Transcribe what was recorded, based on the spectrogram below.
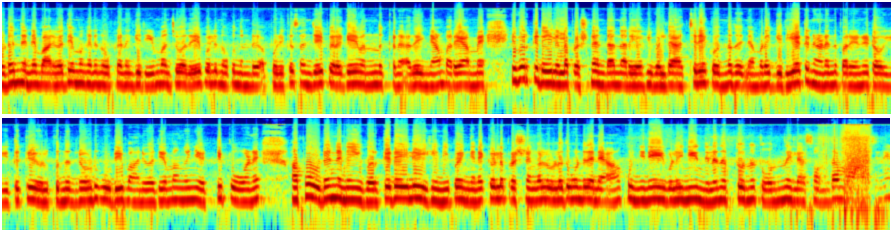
ഉടൻ തന്നെ ഭാനുവതി അമ്മ അങ്ങനെ നോക്കുകയാണ്. ഗിരിയും മഞ്ജു അതേപോലെ നോക്കുന്നുണ്ട്. അപ്പോഴേക്ക് സഞ്ജയ് പിറകെ വന്ന് നിൽക്കണം അതെ ഞാൻ പറയാം അമ്മേ. ഇവർക്കിടയിലുള്ള പ്രശ്നം എന്താണെന്നറിയോ? ഇവളുടെ അച്ഛനെ കൊന്നത് നമ്മുടെ ഗിരിയേട്ടനാണെന്ന് പറയണ കേട്ടോ. ഇത് കേൾക്കുന്നതിനോടുകൂടി ഭാനുവതി അമ്മ അങ്ങ് ഞെട്ടിപ്പോവാണ്. അപ്പോൾ ഉടൻ തന്നെ ഇവർക്കിടയിൽ ഇനിയിപ്പോൾ ഇങ്ങനെയൊക്കെയുള്ള പ്രശ്നങ്ങൾ ഉള്ളത് കൊണ്ട് തന്നെ ആ കുഞ്ഞിനെ ഇവളിനി നിലനിർത്തുമെന്ന് തോന്നുന്നില്ല. സ്വന്തം അച്ഛനെ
